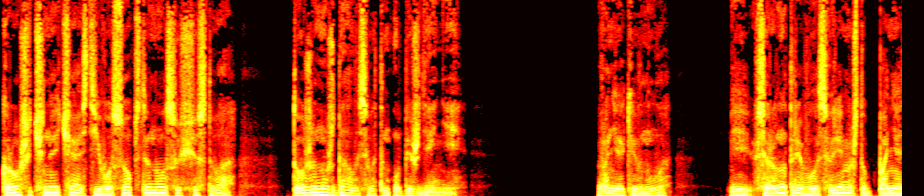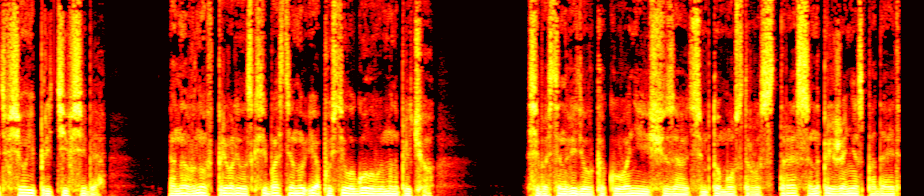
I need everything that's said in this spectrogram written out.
крошечная часть его собственного существа тоже нуждалась в этом убеждении. Ванья кивнула, и все равно требовалось время, чтобы понять все и прийти в себя. Она вновь привалилась к Себастьяну и опустила голову ему на плечо — Себастьян видел, как у Вани исчезают симптомы острого стресса, напряжение спадает,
